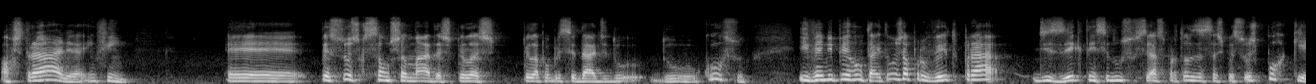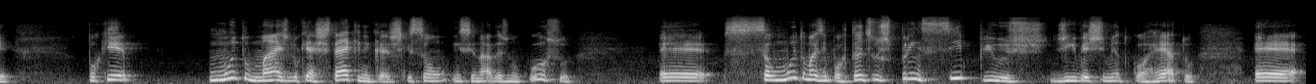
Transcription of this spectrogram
Austrália, enfim. É, pessoas que são chamadas pelas pela publicidade do, do curso e vem me perguntar. Então eu já aproveito para dizer que tem sido um sucesso para todas essas pessoas. Por quê? Porque muito mais do que as técnicas que são ensinadas no curso, é, são muito mais importantes os princípios de investimento correto, é,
